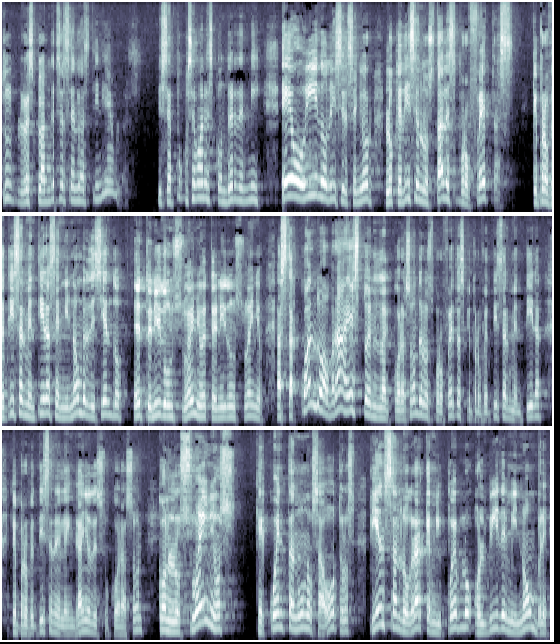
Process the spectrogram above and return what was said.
tú resplandeces en las tinieblas. Dice, ¿a poco se van a esconder de mí? He oído, dice el Señor, lo que dicen los tales profetas que profetizan mentiras en mi nombre diciendo, he tenido un sueño, he tenido un sueño. ¿Hasta cuándo habrá esto en el corazón de los profetas que profetizan mentira, que profetizan el engaño de su corazón? Con los sueños que cuentan unos a otros, piensan lograr que mi pueblo olvide mi nombre,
